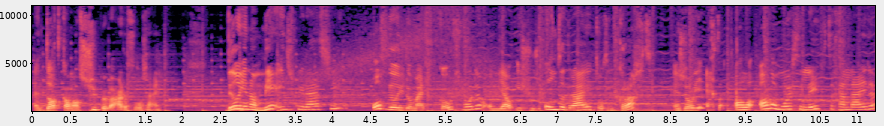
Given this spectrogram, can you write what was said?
En dat kan al super waardevol zijn. Wil je nou meer inspiratie? Of wil je door mij gecoacht worden om jouw issues om te draaien tot een kracht? En zo je echt de aller, allermooiste leven te gaan leiden?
